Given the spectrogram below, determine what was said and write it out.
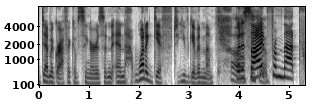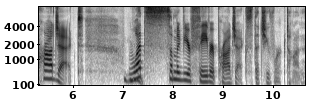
demographic of singers and and what a gift you've given them. Oh, but aside from that project, Mhm. what's some of your favorite projects that you've worked on?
